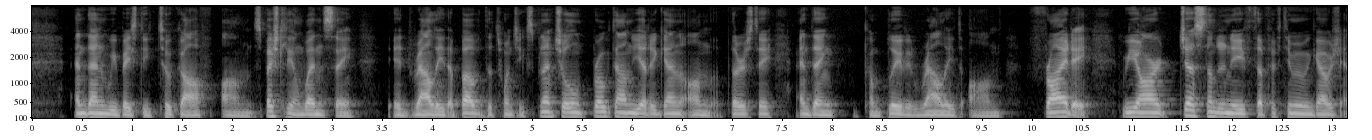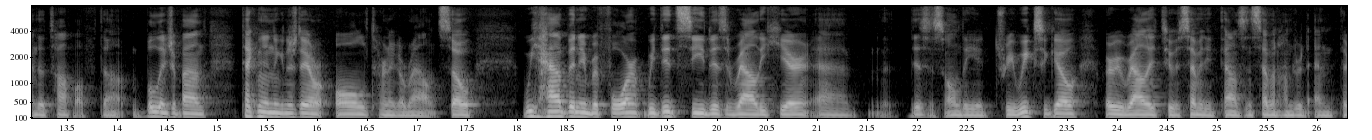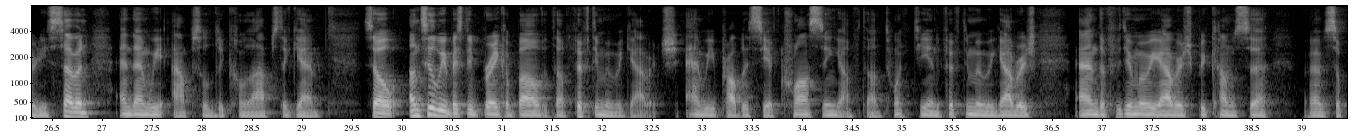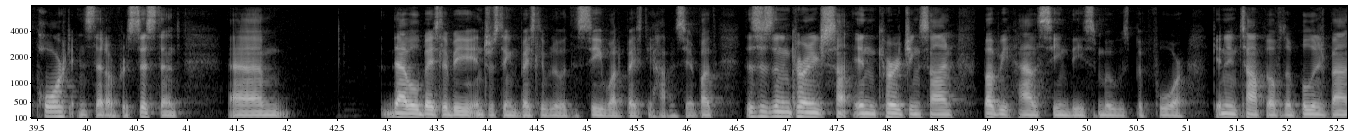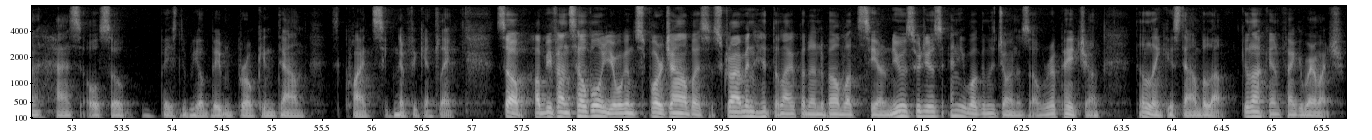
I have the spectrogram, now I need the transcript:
and then we basically took off on, especially on Wednesday. It rallied above the 20 exponential, broke down yet again on Thursday, and then completely rallied on Friday. We are just underneath the 50 moving average and the top of the Bollinger Band. Technical indicators, they are all turning around. So we have been here before. We did see this rally here. Uh, this is only three weeks ago, where we rallied to 17,737, and then we absolutely collapsed again. So until we basically break above the 50 moving average, and we probably see a crossing of the 20 and 50 moving average, and the 50 moving average becomes a, a support instead of resistant, um, that will basically be interesting, basically to see what basically happens here. But this is an encouraging encouraging sign. But we have seen these moves before. Getting top of the Bollinger band has also basically been broken down quite significantly. So, hope you found this helpful. You're welcome to support our channel by subscribing, hit the like button and the bell button to see our newest videos, and you're welcome to join us over at Patreon. The link is down below. Good luck and thank you very much.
